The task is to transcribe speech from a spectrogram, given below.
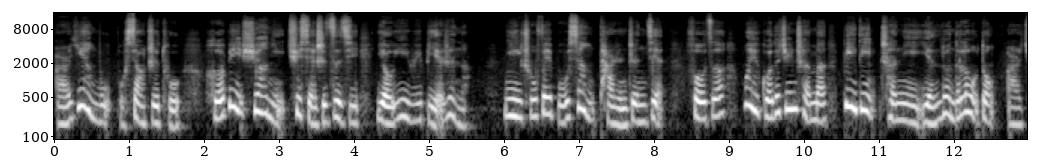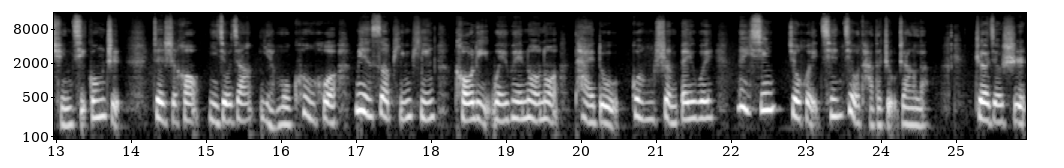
而厌恶不孝之徒，何必需要你去显示自己有益于别人呢？你除非不向他人争辩。否则，魏国的君臣们必定趁你言论的漏洞而群起攻之。这时候，你就将眼目困惑、面色平平、口里唯唯诺诺、态度恭顺卑微，内心就会迁就他的主张了。这就是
